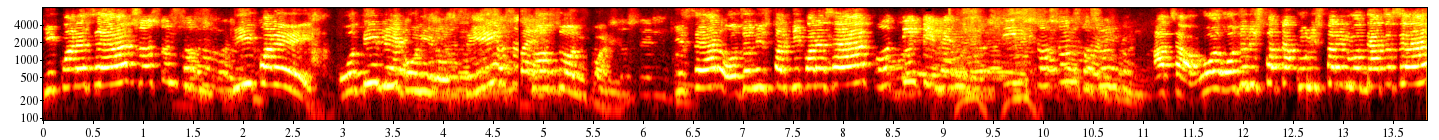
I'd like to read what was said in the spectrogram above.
কি করে স্যার? কি করে? অতি বেগুনি রশ্মি শোষণ করে। কি স্যার? ওজন স্তর কি করে স্যার? আচ্ছা ও ওজন স্তরটা কোন স্তরের মধ্যে আছে স্যার।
